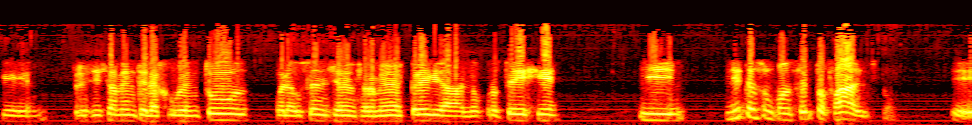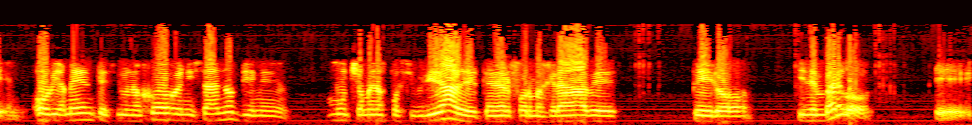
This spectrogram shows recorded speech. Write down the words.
que precisamente la juventud o la ausencia de enfermedades previas lo protege y, este es un concepto falso. Eh, obviamente si uno es joven y sano tiene mucho menos posibilidades de tener formas graves, pero sin embargo eh,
